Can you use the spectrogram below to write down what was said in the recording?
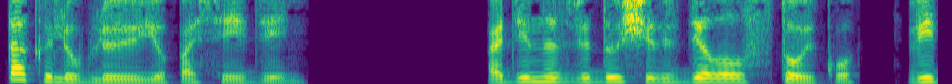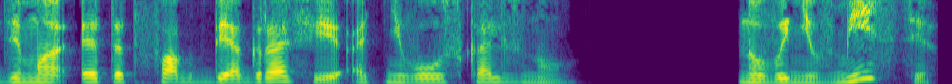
так и люблю ее по сей день. Один из ведущих сделал стойку. Видимо, этот факт биографии от него ускользнул. «Но вы не вместе?»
